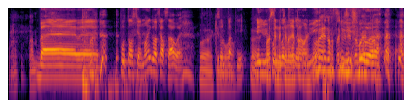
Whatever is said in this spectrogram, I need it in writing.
Voilà. Bah, ouais, potentiellement, il doit faire ça, ouais. Voilà, sur le papier. Ouais. Mais il lui Ouais, faut ça une voiture m'étonnerait devant pas, lui. Ouais, non, ça nous Il faut, étonnerait euh,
